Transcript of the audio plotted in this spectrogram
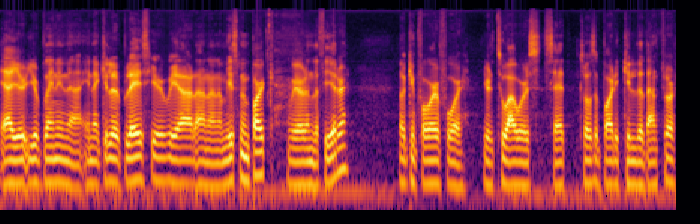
Yeah, you're, you're playing in a, in a killer place here. We are on an amusement park. We are in the theater. Looking forward for your two hours set, close the party, kill the dance floor.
